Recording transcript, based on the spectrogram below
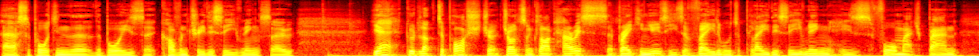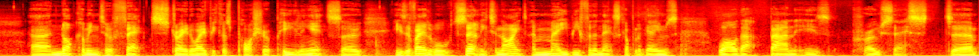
uh, supporting the, the boys at Coventry this evening. So, yeah, good luck to Posh. Jo- Jonson Clarke-Harris, uh, breaking news, he's available to play this evening. His four match ban uh, not come into effect straight away because Posh are appealing it. So, he's available certainly tonight and maybe for the next couple of games while that ban is processed. Um,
